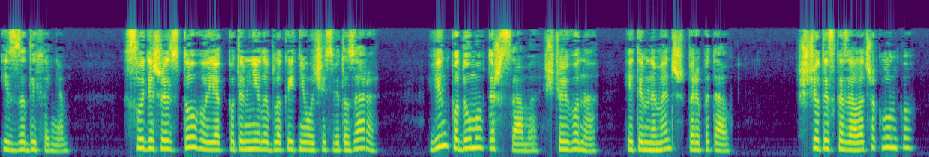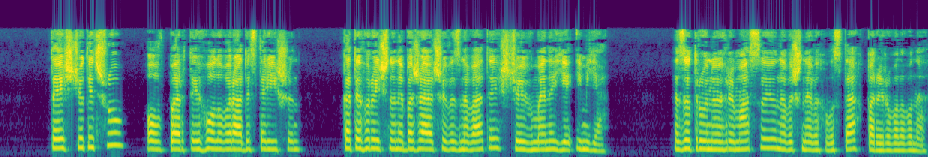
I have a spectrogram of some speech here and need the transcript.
із задиханням. Судячи з того, як потемніли блакитні очі Світозара, він подумав те ж саме, що й вона, і тим не менш перепитав: Що ти сказала, чаклунко? Те, що ти чув, о впертий голово ради старішин, категорично не бажаючи визнавати, що й в мене є ім'я. З отруйною гримасою на вишневих вустах парирувала вона.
